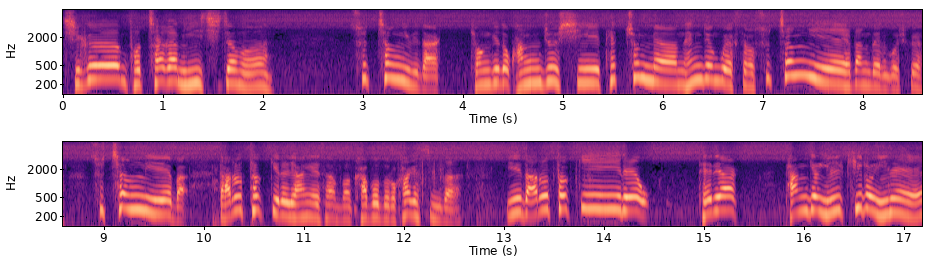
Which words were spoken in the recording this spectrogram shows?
지금 도착한 이 지점은 수청리입니다. 경기도 광주시 태촌면 행정구역선 수청리에 해당되는 곳이고요. 수청리의 마- 나루터길을 향해서 한번 가보도록 하겠습니다. 이 나루터길의 대략 반경 1km 이내에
